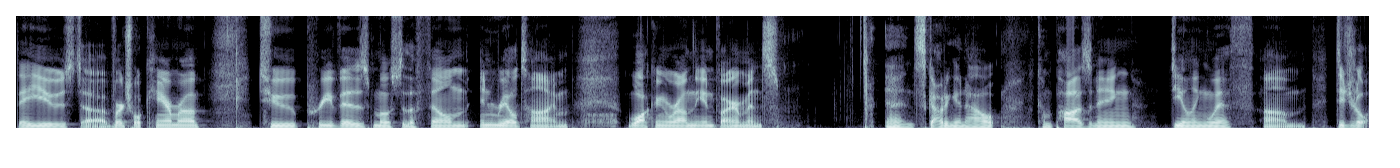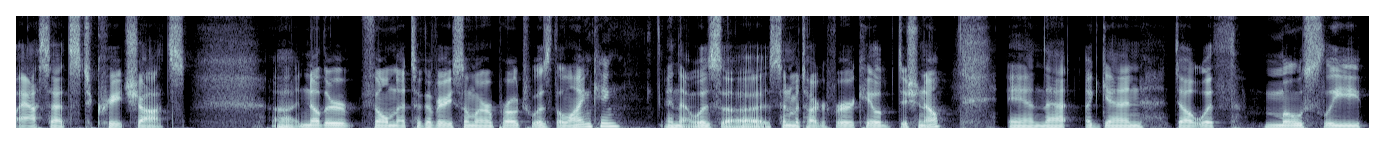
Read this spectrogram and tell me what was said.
They used uh, virtual camera to previs most of the film in real time, walking around the environments and scouting it out, compositing, dealing with um, digital assets to create shots. Uh, another film that took a very similar approach was The Lion King, and that was uh, cinematographer Caleb Deschanel. And that again dealt with mostly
